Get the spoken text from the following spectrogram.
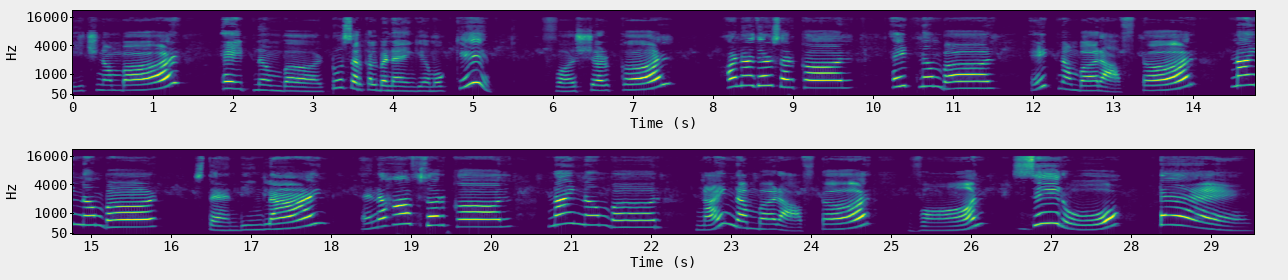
which number eight number two circle बनाएँगे हम okay first circle another circle eight number eight number after nine number standing line and half circle nine number nine number after one zero ten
